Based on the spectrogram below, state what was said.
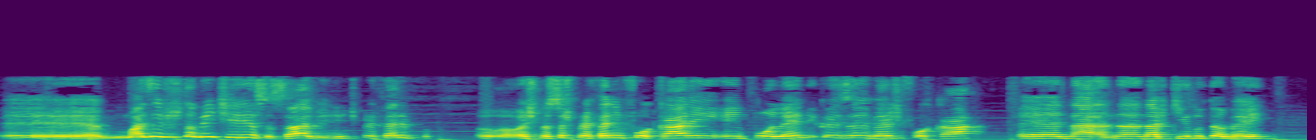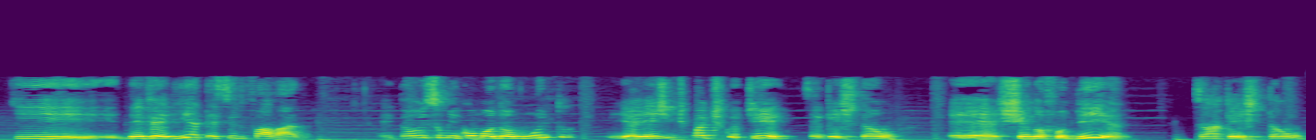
é, mas é justamente isso, sabe? A gente prefere, as pessoas preferem focar em, em polêmicas ao invés de focar na, na, naquilo também que deveria ter sido falado. Então isso me incomodou muito, e aí a gente pode discutir se a questão é xenofobia, se é uma questão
